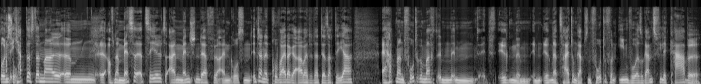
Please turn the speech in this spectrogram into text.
Und so. ich habe das dann mal ähm, äh, auf einer Messe erzählt, einem Menschen, der für einen großen Internetprovider gearbeitet hat, der sagte, ja, er hat mal ein Foto gemacht im, im irgendeinem, in irgendeiner Zeitung gab es ein Foto von ihm, wo er so ganz viele Kabel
